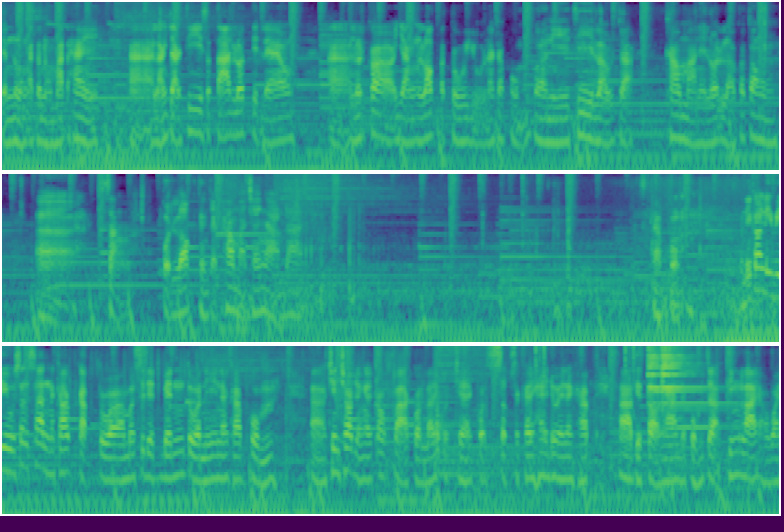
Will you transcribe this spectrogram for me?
จะหน่วงอัตโนมัติให้ หลังจากที่สตาร์ทรถติดแล้วรถก็ยังล็อกประตูอยู่นะครับผมกรณีที่เราจะเข้ามาในรถเราก็ต้องอสั่งปลดล็อกถึงจะเข้ามาใช้งานได้ ครับผมวันนี้ก็รีวิวสั้นๆนะครับกับตัว Mercedes-Benz ตัวนี้นะครับผมชื่นชอบอยังไงก็ฝากกดไลค์กดแชร์กด subscribe ให้ด้วยนะครับถ้าติดต่องานเดี๋ยวผมจะทิ้งไลน์เอาไว้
